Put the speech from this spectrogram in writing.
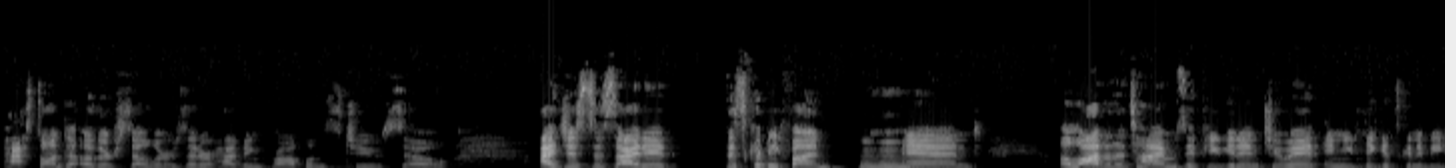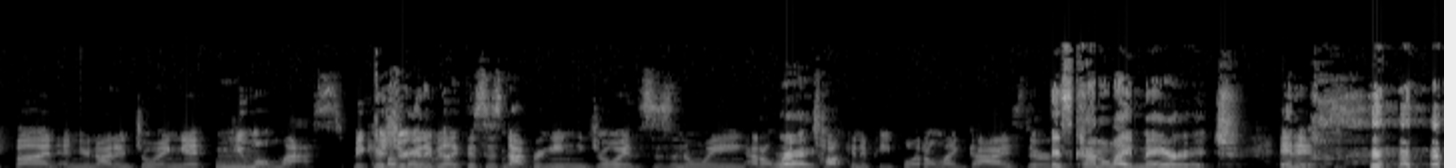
passed on to other sellers that are having problems too. So I just decided this could be fun. Mhm. And a lot of the times if you get into it and you think it's going to be fun and you're not enjoying it you Mhm. won't last because you're going to be like this is not bringing joy this is annoying i don't Right. like talking to people i don't like guys they're It's kind of like marriage. It is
